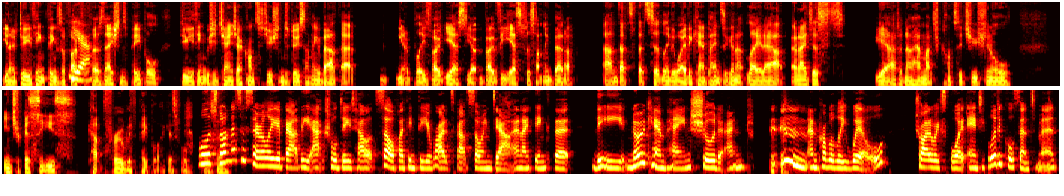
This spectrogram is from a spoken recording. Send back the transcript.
You know, do you think things are fucked Yeah. for First Nations people? Do you think we should change our constitution to do something about that? You know, please vote yes. Vote for yes for something better. Um, that's that's certainly the way the campaigns are going to lay it out. And I just, yeah, I don't know how much constitutional intricacies cut through with people. I guess we'll. Well, we'll it's see. not necessarily about the actual detail itself. I think that you're right. It's about sowing doubt. And I think that the no campaign should and and probably will try to exploit anti-political sentiment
